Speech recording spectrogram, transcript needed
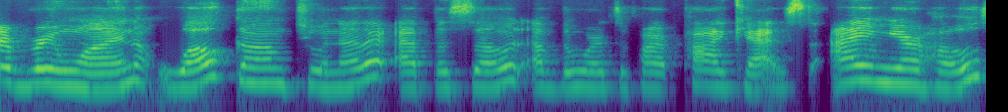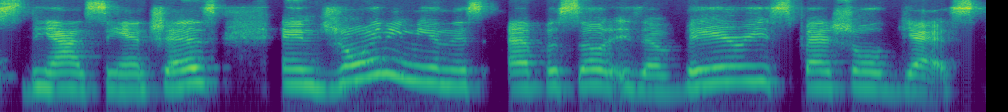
everyone. Welcome to another episode of the Words of Heart podcast. I am your host, Dion Sanchez, and joining me in this episode is a very special guest.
